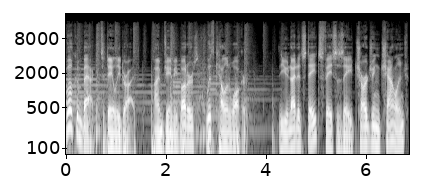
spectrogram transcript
Welcome back to Daily Drive. I'm Jamie Butters with Kellen Walker. The United States faces a charging challenge.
